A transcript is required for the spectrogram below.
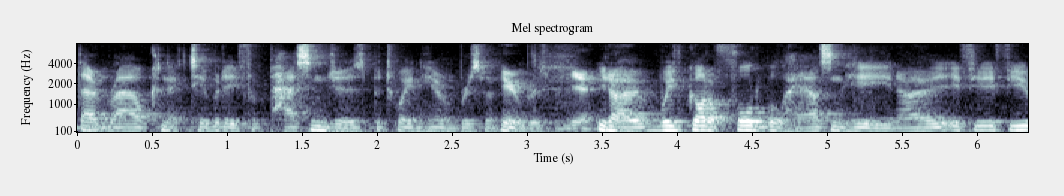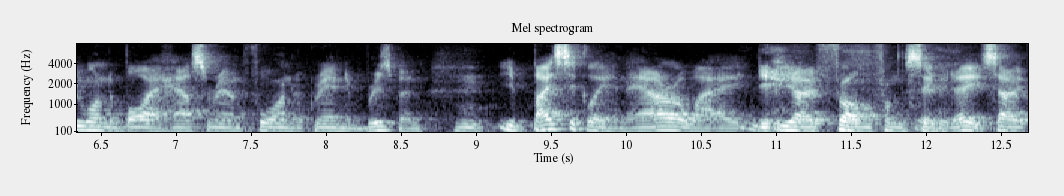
that rail connectivity for passengers between here and Brisbane Here in Brisbane. Yeah. you know, we've got affordable housing here. You know, if you, if you want to buy a house around 400 grand in Brisbane, Hmm. you're basically an hour away, Yeah. you know, from, from the CBD. So,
